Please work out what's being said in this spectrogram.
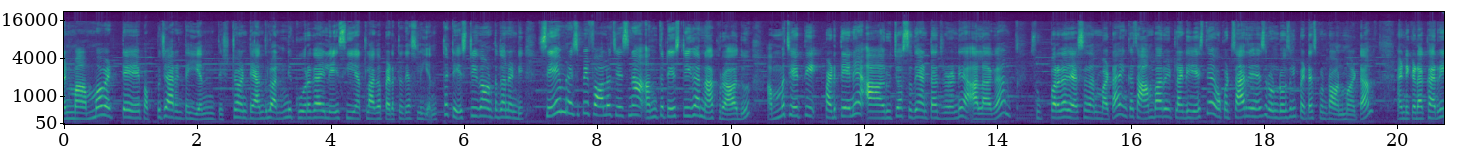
అండ్ మా అమ్మ పెట్టే పప్పుచారు అంటే ఎంత ఇష్టం అంటే అందులో అన్ని కూరగాయలు వేసి అట్లాగా పెడుతుంది. అసలు ఎంత టేస్టీగా ఉంటుందోనండి. సేమ్ రెసిపీ ఫాలో చేసినా అంత టేస్టీగా నాకు రాదు. అమ్మ చేతి పడితేనే ఆ రుచి వస్తుంది అంటారు చూడండి. అలాగా సూపర్గా చేస్తుంది అనమాట ఇంకా సాంబారు ఇట్లాంటివి చేస్తే ఒకటిసారి చేసేసి రెండు రోజులు పెట్టేసుకుంటాం అనమాట అండ్ ఇక్కడ కర్రీ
